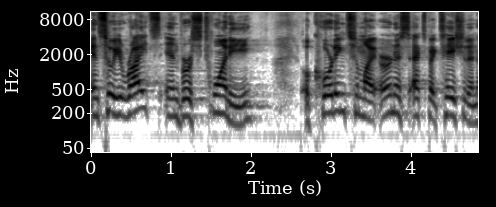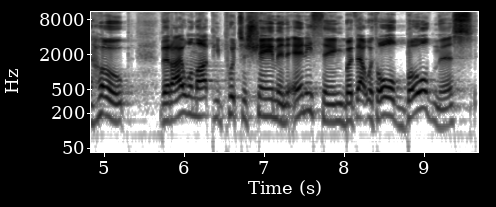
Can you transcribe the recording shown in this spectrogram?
And so he writes in verse 20 according to my earnest expectation and hope that I will not be put to shame in anything, but that with all boldness,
